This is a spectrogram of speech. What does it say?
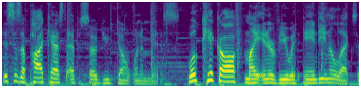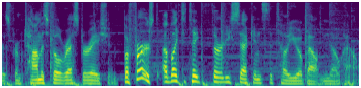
this is a podcast episode you don't want to miss. We'll kick off my interview with Andy and Alexus from Thomasville Restoration. But first, I'd like to take 30 seconds to tell you about KnowHow.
